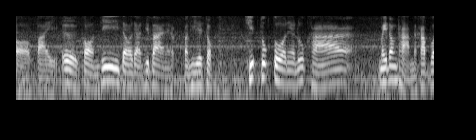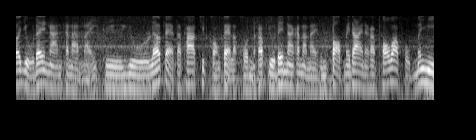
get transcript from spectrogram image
ต่อไป เออ ก่อนที่จะอธิบายนะครับ ก่อนที่จะจบชิปทุกตัวเนี่ยลูกค้า ไม่ต้องถามนะครับ ว่าอยู่ได้นานขนาดไหน คืออยู่แล้วแต่สภาพชิปของแต่ละคนนะครับ อยู่ได้นานขนาดไหนผมตอบไม่ได้นะครับ เพราะว่าผมไม่มี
